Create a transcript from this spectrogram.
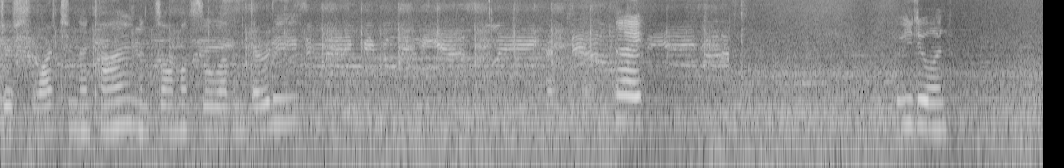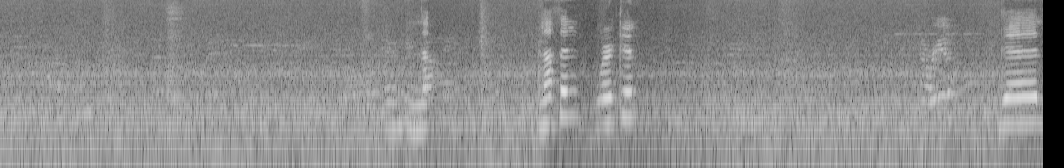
just watching the time. It's almost 11.30. Hey. What are you doing? No, nothing? Working? Are you? Good.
